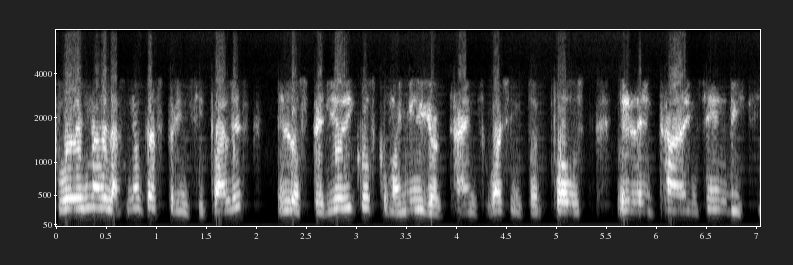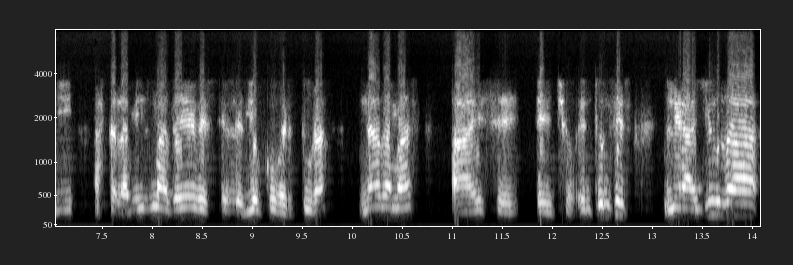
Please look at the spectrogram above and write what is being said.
fue una de las notas principales en los periódicos como el New York Times, Washington Post, LA Times, NBC, hasta la misma BBC le dio cobertura nada más a ese hecho. Entonces, le ayuda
